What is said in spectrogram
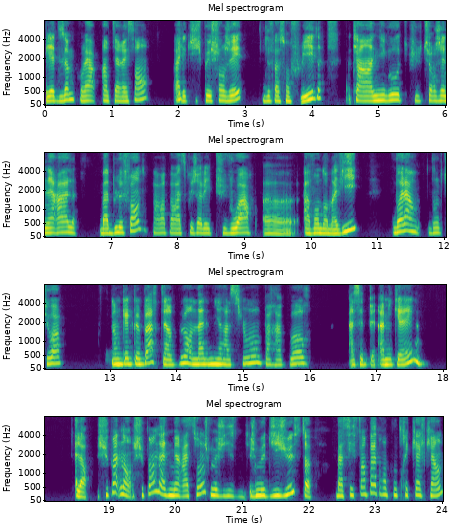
Il y a des hommes qui ont l'air intéressants, avec qui je peux échanger de façon fluide, qui a un niveau de culture générale bah, bluffante par rapport à ce que j'avais pu voir euh, avant dans ma vie. Voilà, donc tu vois, donc, quelque part, tu es un peu en admiration par rapport à cette, à Michael? Alors, je suis pas, non, je suis pas en admiration. Je me, je me dis juste, bah, c'est sympa de rencontrer quelqu'un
